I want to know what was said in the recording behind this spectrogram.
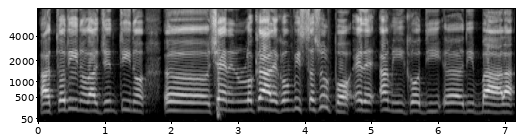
A Torino l'argentino eh, cena in un locale con vista sul Po ed è amico di, eh, di Bala.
